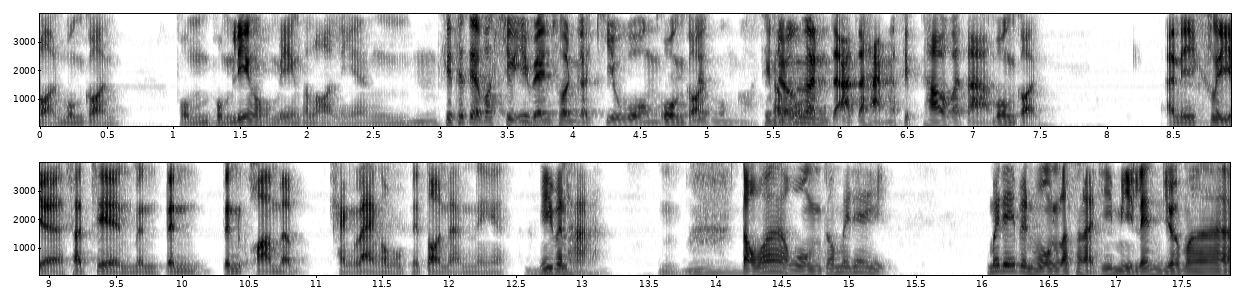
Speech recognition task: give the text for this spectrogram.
ก่อนวงก่อน ผมผมเลี่ยงของผมเองตลอดอะไรเงี้ยอืมอืมคือถ้าเกิดว่าคิวอีเวนต์ชนกับคิววงวงก่อนเลืวงก่อนถึงครับแม้ว่าผมเงินจะอาจจะห่างกันสิบเท่าก็ตามวงก่อน อันนี้เคลียร์ชัดเจนมันเป็นเป็นความแบบแข็งแรงของผมในตอนนั้นอะไรเงี้ยอืมไมมีปัญหาอืมอืมแต่ว่าวงก็ไม่ได้ ไม่ได้เป็นวงลักษณะที่มีเล่นเยอะมาก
